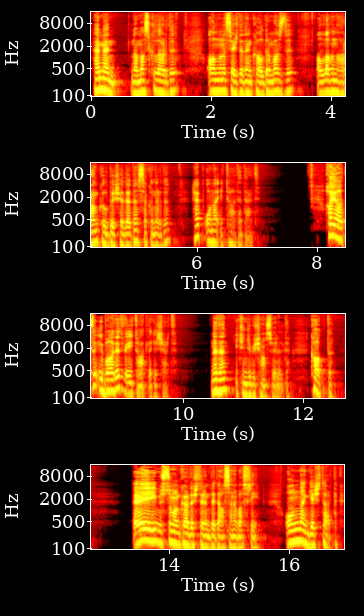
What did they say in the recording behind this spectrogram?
Hemen namaz kılardı. Alnını secdeden kaldırmazdı. Allah'ın haram kıldığı şeylerden sakınırdı. Hep ona itaat ederdi. Hayatı ibadet ve itaatle geçerdi. Neden? İkinci bir şans verildi. Kalktı. Ey Müslüman kardeşlerim dedi Hasan-ı Basri. Ondan geçti artık.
